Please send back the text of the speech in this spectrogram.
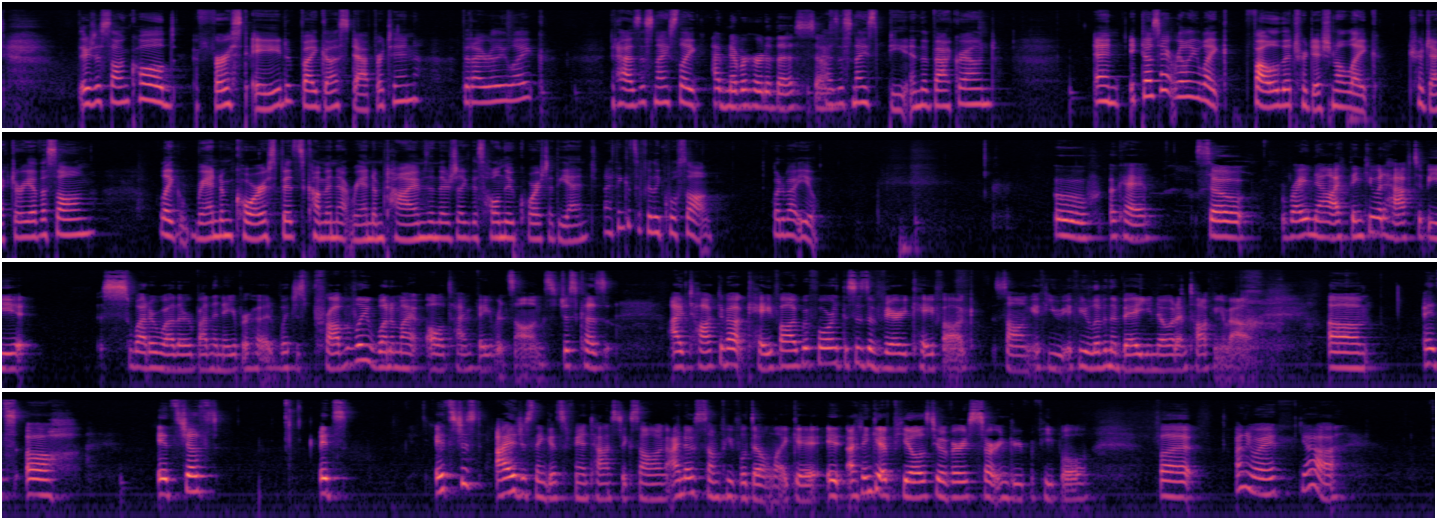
There's a song called First Aid by Gus Dapperton that I really like. It has this nice, like. I've never heard of this. So. It has this nice beat in the background. And it doesn't really, like, follow the traditional, like, trajectory of a song like random chorus bits come in at random times and there's like this whole new chorus at the end. I think it's a really cool song. What about you? Oh, okay. So right now I think it would have to be Sweater Weather by the Neighbourhood, which is probably one of my all-time favorite songs just cuz I've talked about K-Fog before. This is a very K-Fog song. If you if you live in the Bay, you know what I'm talking about. Um it's oh it's just it's it's just I just think it's a fantastic song. I know some people don't like it. It I think it appeals to a very certain group of people. But anyway, yeah.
